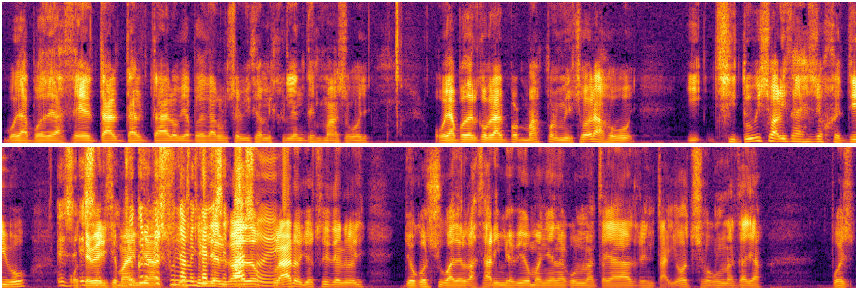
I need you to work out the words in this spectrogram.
voy a poder hacer tal, tal, tal, o voy a poder dar un servicio a mis clientes más, o voy, a poder cobrar por, más por mis horas, o y si tú visualizas ese objetivo, o te ves, yo creo que es fundamental ese paso, ¿eh? claro, yo estoy delgado, yo consigo adelgazar y me veo mañana con una talla 38, con una talla pues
